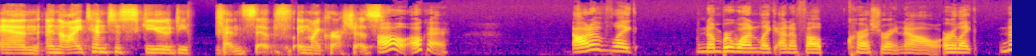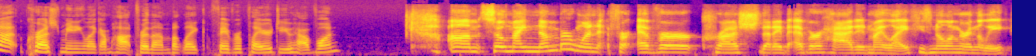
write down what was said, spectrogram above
and and I tend to skew defensive in my crushes. Oh, okay. Out of like number one like NFL crush right now, or like not crush meaning like I'm hot for them, but like favorite player, do you have one? Um, so my number one forever crush that I've ever had in my life, he's no longer in the league.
